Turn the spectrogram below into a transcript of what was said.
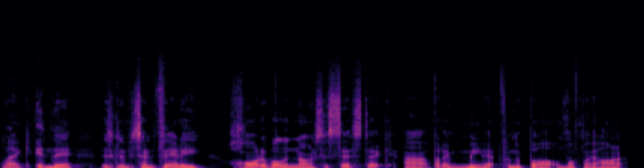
like in the, this is gonna sound very horrible and narcissistic, uh, but I mean it from the bottom of my heart.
